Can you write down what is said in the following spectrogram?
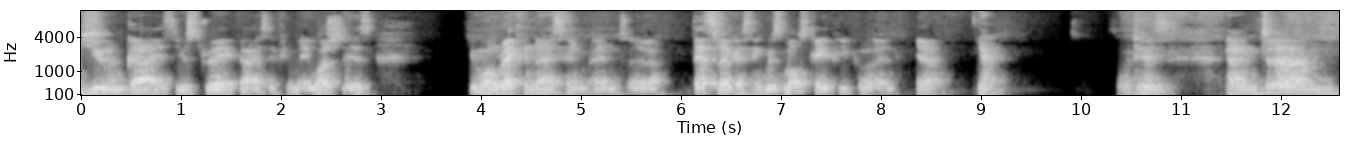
you guys you straight guys if you may watch this you won't recognize him and uh, that's like i think with most gay people and yeah Yeah, so it is. And um,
